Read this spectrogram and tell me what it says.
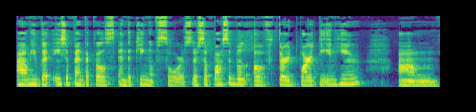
Um, you've got Ace of Pentacles and the King of Swords. There's a possible of third party in here. Um,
